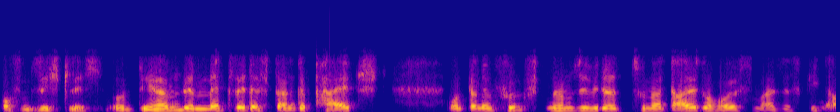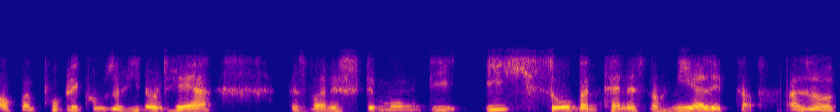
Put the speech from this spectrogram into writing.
offensichtlich. Und die haben den Medvedev dann gepeitscht. Und dann im fünften haben sie wieder zu Nadal geholfen. Also es ging auch beim Publikum so hin und her das war eine Stimmung, die ich so beim Tennis noch nie erlebt habe. Also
